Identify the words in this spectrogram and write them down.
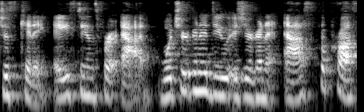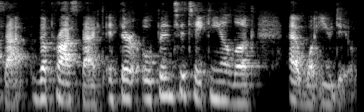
Just kidding. A stands for add. What you're going to do is you're going to ask the process, the prospect if they're open to taking a look at what you do.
